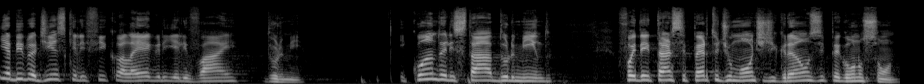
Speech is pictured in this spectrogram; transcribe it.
e a Bíblia diz que ele fica alegre e ele vai dormir. E quando ele está dormindo, foi deitar-se perto de um monte de grãos e pegou no sono.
